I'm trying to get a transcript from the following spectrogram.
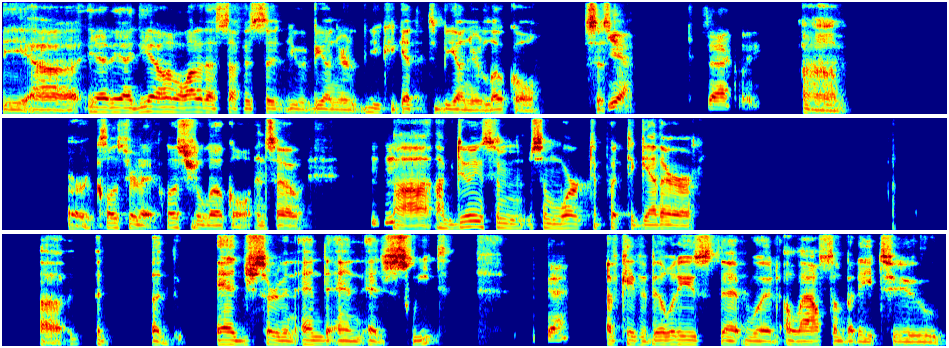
the uh yeah the idea on a lot of that stuff is that you would be on your you could get to be on your local system yeah exactly um or closer to closer to local and so mm-hmm. uh i'm doing some some work to put together uh, a, a edge sort of an end-to-end edge suite okay. of capabilities that would allow somebody to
